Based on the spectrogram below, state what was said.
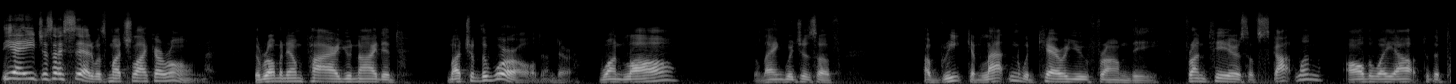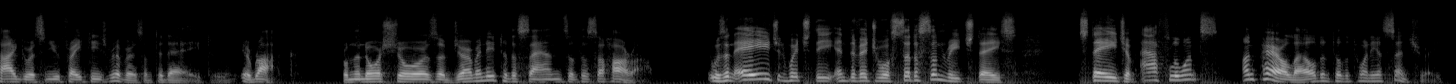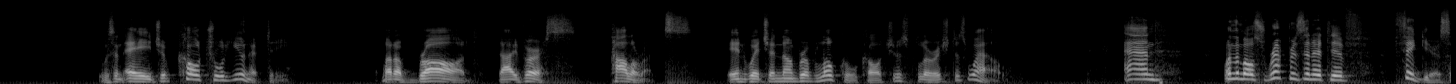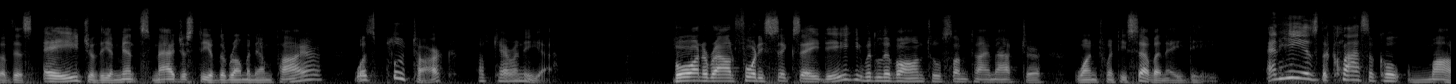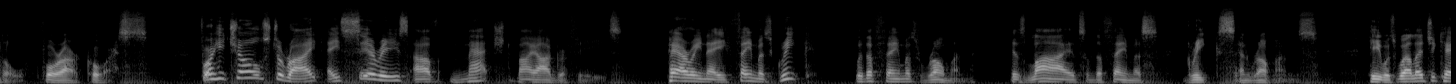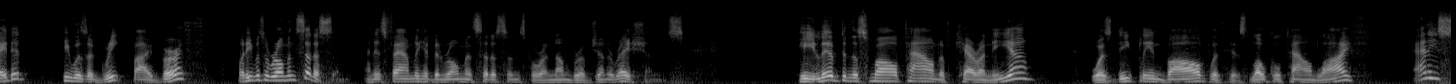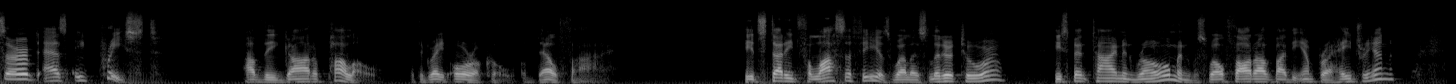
The age, as I said, was much like our own. The Roman Empire united much of the world under one law. The languages of, of Greek and Latin would carry you from the frontiers of Scotland all the way out to the Tigris and Euphrates rivers of today, to Iraq, from the north shores of Germany to the sands of the Sahara. It was an age in which the individual citizen reached a stage of affluence unparalleled until the 20th century. It was an age of cultural unity, but of broad, diverse tolerance, in which a number of local cultures flourished as well. And one of the most representative figures of this age of the immense majesty of the Roman Empire was Plutarch of Chaeronea. Born around 46 AD, he would live on till sometime after 127 AD. And he is the classical model for our course. For he chose to write a series of matched biographies, pairing a famous Greek with a famous Roman, his lives of the famous Greeks and Romans. He was well educated. He was a Greek by birth, but he was a Roman citizen, and his family had been Roman citizens for a number of generations. He lived in the small town of Chaeronea, was deeply involved with his local town life, and he served as a priest of the god Apollo at the great oracle of Delphi. He had studied philosophy as well as literature. He spent time in Rome and was well thought of by the Emperor Hadrian.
